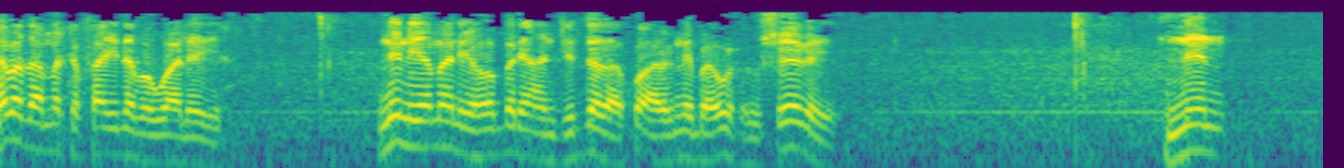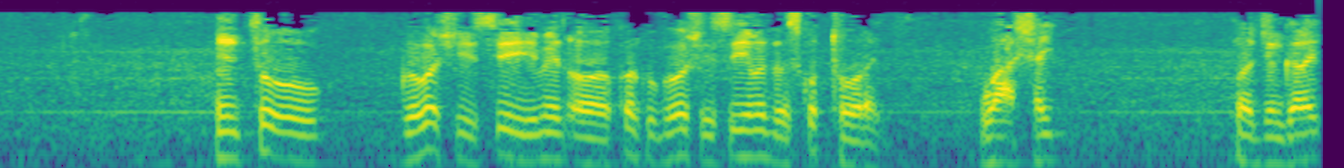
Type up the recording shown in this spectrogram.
Labadaa marka faa'iidaba waa leeyahay. Nin yamani ahoo beri aan jiddada ku aragnay baa wuxuu sheegay nin intuu gogoshiisii yimid oo kolkuu gogoshiisii yimid uu isku tuuray waashay oo jingalay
